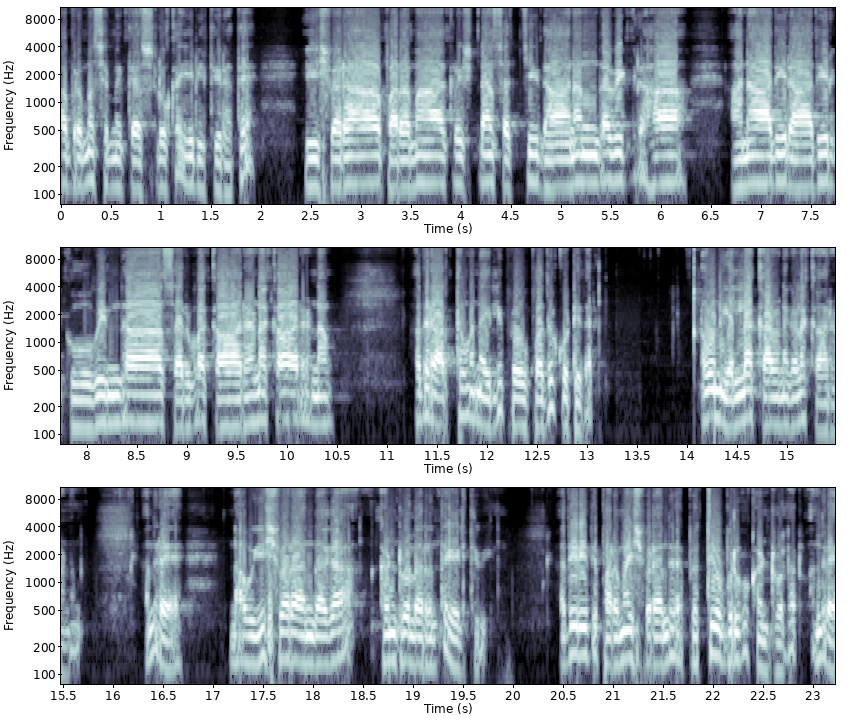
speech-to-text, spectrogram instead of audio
ಆ ಬ್ರಹ್ಮ ಸಂಹಿತೆಯ ಶ್ಲೋಕ ಈ ರೀತಿ ಇರುತ್ತೆ. ಈಶ್ವರ ಪರಮ ಕೃಷ್ಣ ಸಚ್ಚಿದಾನಂದ ವಿಗ್ರಹ ಅನಾದಿರಾದಿರ್ ಗೋವಿಂದ ಸರ್ವ ಕಾರಣ ಕಾರಣ ಅದರ ಅರ್ಥವನ್ನು ಇಲ್ಲಿ ಪ್ರಭುಪಾದರು ಕೊಟ್ಟಿದ್ದಾರೆ ಅವನು ಎಲ್ಲ ಕಾರಣಗಳ ಕಾರಣನು ಅಂದರೆ ನಾವು ಈಶ್ವರ ಅಂದಾಗ ಕಂಟ್ರೋಲರ್ ಅಂತ ಹೇಳ್ತೀವಿ. ಅದೇ ರೀತಿ ಪರಮೇಶ್ವರ ಅಂದರೆ ಪ್ರತಿಯೊಬ್ಬರಿಗೂ ಕಂಟ್ರೋಲರ್ ಅಂದರೆ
